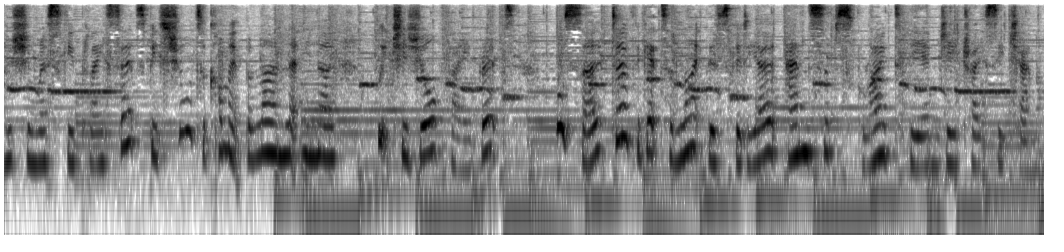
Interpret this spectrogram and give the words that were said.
Ocean Rescue Playsets. Be sure to comment below and let me know which is your favourite. Also, don't forget to like this video and subscribe to the MG Tracey channel.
